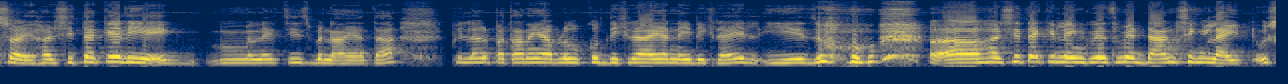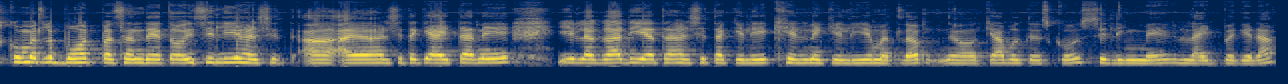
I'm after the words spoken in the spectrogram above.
सॉरी हर्षिता के लिए एक मतलब चीज़ बनाया था। फ़िलहाल पता नहीं आप लोगों को दिख रहा है या नहीं दिख रहा है। ये जो हर्षिता की लैंग्वेज में डांसिंग लाइट उसको मतलब बहुत पसंद है। तो इसीलिए हर्षिता हर्षिता की आयता ने ये लगा दिया था हर्षिता के लिए खेलने के लिए मतलब आ, क्या बोलते हैं उसको सीलिंग में लाइट वगैरह।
